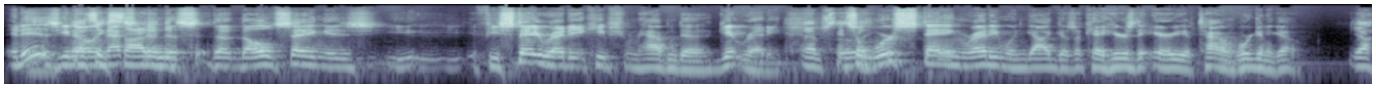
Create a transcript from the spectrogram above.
It is, you know, That's and that's exciting the, the, the, old saying is, you, if you stay ready, it keeps you from having to get ready. And Absolutely. so we're staying ready when God goes, okay, here's the area of town. We're going to go. Yeah.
